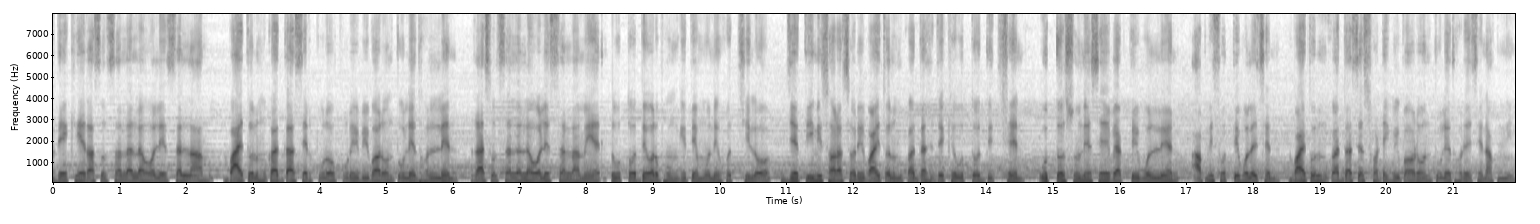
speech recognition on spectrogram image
দেখে রাসুল সাল্লাহ সাল্লাম বাইতুল মুকাদ্দাসের পুরোপুরি বিবরণ তুলে ধরলেন। রাসুল সাল্লাহ সাল্লামের উত্তর দেওয়ার ভঙ্গিতে মনে হচ্ছিল যে তিনি সরাসরি বাইতুল মুকাদ্দাস দেখে উত্তর দিচ্ছেন। উত্তর শুনে সেই ব্যক্তি বললেন, আপনি সত্যি বলেছেন। বায়তুল মুকাদ্দাসের সঠিক বিবরণ তুলে ধরেছেন আপনি।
